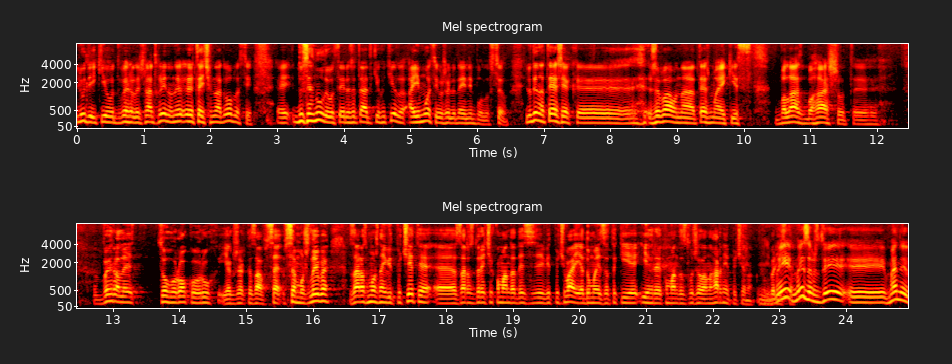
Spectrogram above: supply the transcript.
Люди, які от виграли чемпіонат України, вони, е, цей чемпіонат області, е, досягнули оцей результат, який хотіли, а емоцій вже людей не було. Все. Людина теж, як е, жива, вона теж має якийсь баласт, багаж. От, е, Виграли цього року рух, як вже казав, все, все можливе. Зараз можна і відпочити. Е, Зараз, до речі, команда десь відпочиває. Я думаю, за такі ігри команда заслужила на гарний відпочинок. Ми, ми завжди, е, в мене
